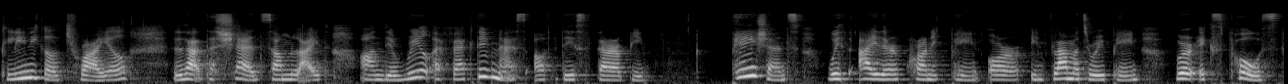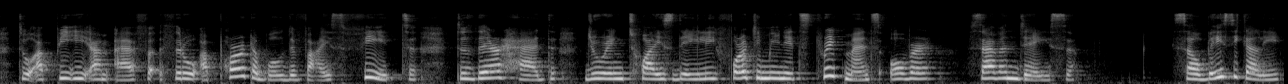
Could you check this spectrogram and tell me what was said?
clinical trial that sheds some light on the real effectiveness of this therapy. Patients with either chronic pain or inflammatory pain were exposed to a PEMF through a portable device fit to their head during twice daily 40 minutes treatments over 7 days. So basically,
